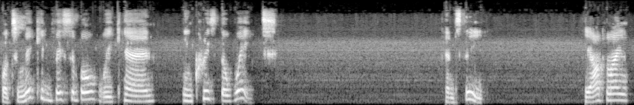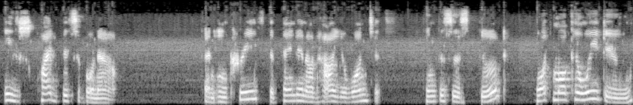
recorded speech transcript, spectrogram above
but to make it visible we can increase the weight you can see the outline is quite visible now. Can increase depending on how you want it. I think this is good. What more can we do?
